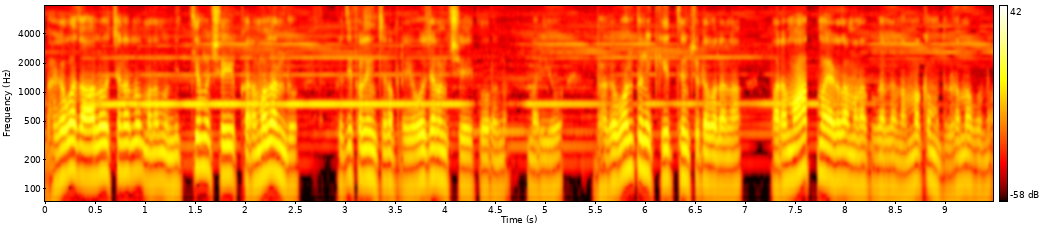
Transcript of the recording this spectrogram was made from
భగవద్ ఆలోచనలు మనము నిత్యము చేయు కర్మలందు ప్రతిఫలించిన ప్రయోజనం చేకూరును. మరియు భగవంతుని కీర్తించుట వలన పరమాత్మ ఎడల మనకు గల నమ్మకం దృఢమగును.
